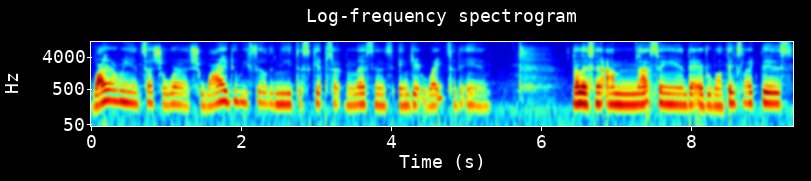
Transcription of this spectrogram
Why are we in such a rush? Why do we feel the need to skip certain lessons and get right to the end? Now, listen, I'm not saying that everyone thinks like this.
